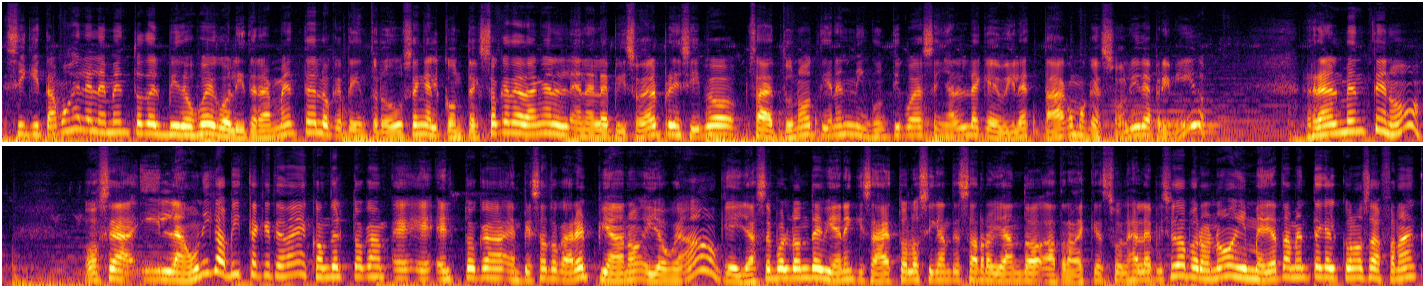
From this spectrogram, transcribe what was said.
si quitamos el elemento del videojuego, literalmente lo que te introduce en el contexto que te dan en el, en el episodio al principio, ¿sabes? Tú no tienes ningún tipo de señal de que Bill está como que solo y deprimido. Realmente no. O sea, y la única pista que te dan es cuando él toca, eh, eh, él toca, empieza a tocar el piano y yo, ah, ok, ya sé por dónde viene, quizás esto lo sigan desarrollando a través que surge el episodio, pero no, inmediatamente que él conoce a Frank,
